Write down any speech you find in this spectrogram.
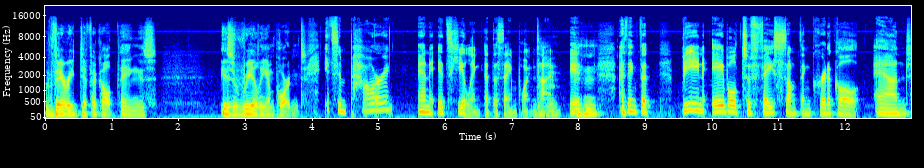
very difficult things is really important. It's empowering and it's healing at the same point in time. It, Mhm. I think that being able to face something critical and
